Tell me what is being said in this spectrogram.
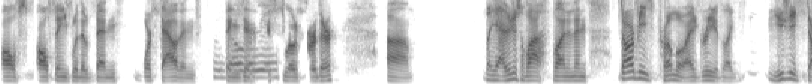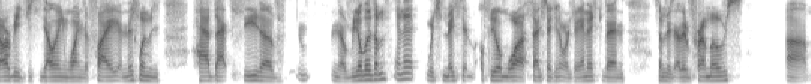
all all things would have been worked out and things didn't yeah. explode further. Um, but yeah, there's just a lot of fun. And then Darby's promo, I agree. Like usually Darby just yelling, wanting to fight, and this one had that feed of you know realism in it, which makes it feel more authentic and organic than some of his other promos. Um,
